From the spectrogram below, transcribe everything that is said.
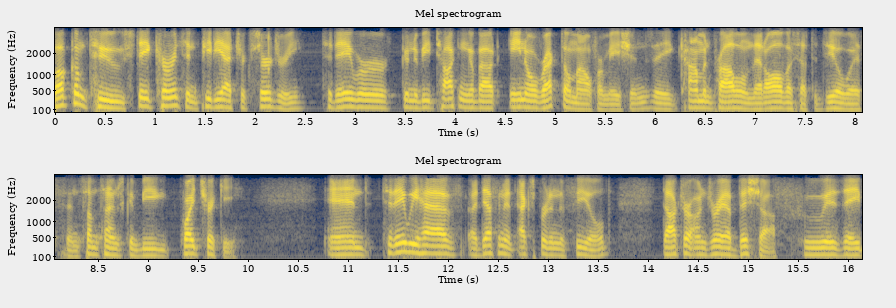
Welcome to Stay Current in Pediatric Surgery. Today we're going to be talking about anorectal malformations, a common problem that all of us have to deal with and sometimes can be quite tricky. And today we have a definite expert in the field, Dr. Andrea Bischoff, who is a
